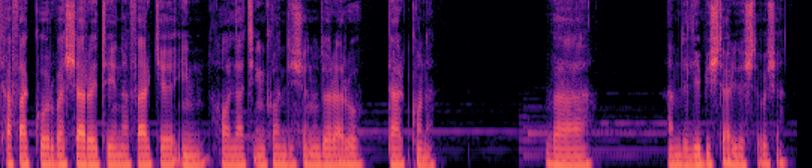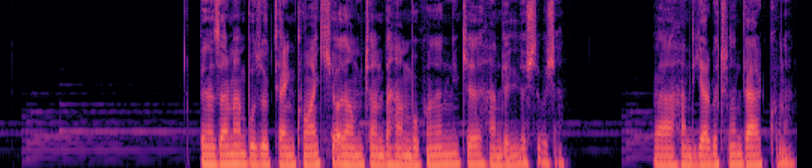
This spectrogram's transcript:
تفکر و شرایط یه نفر که این حالت این کاندیشنو داره رو درک کنن و همدلی بیشتری داشته باشن. به نظر من بزرگترین کمکی که آدما می‌تونن به هم بکنن اینه که همدلی داشته باشن و همدیگر بتونن درک کنن.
